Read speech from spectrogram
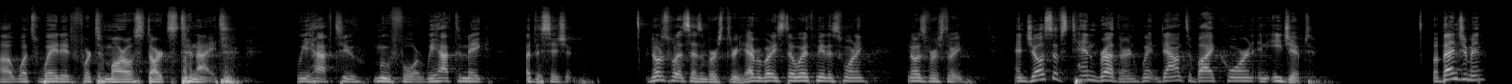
uh, what's waited for tomorrow starts tonight. we have to move forward. We have to make a decision. Notice what it says in verse 3. Everybody still with me this morning? Notice verse 3. And Joseph's ten brethren went down to buy corn in Egypt. But Benjamin,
